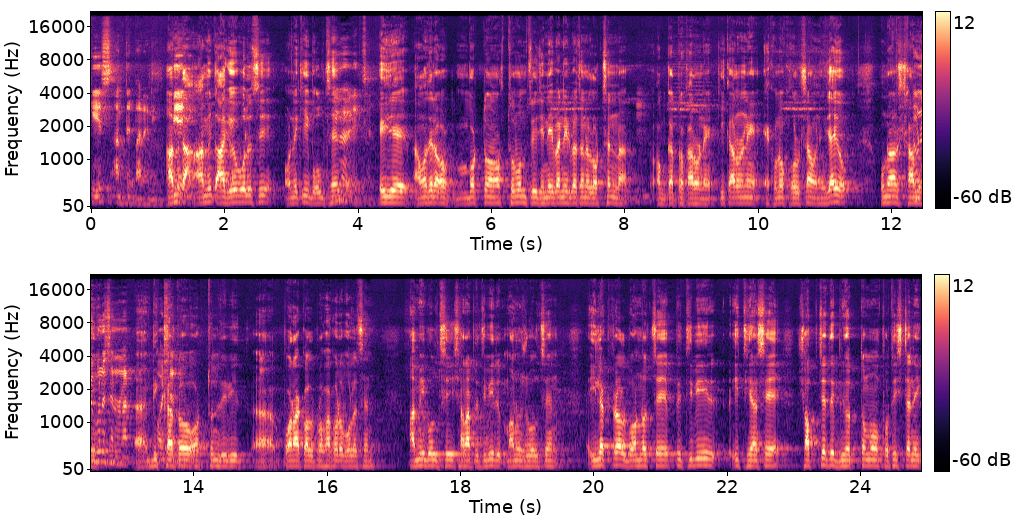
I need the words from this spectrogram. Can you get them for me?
কেস আনতে পারেনি। আমি তো আমি তো আগেও বলেছি অনেকেই বলছেন এই যে আমাদের বর্তমান অর্থমন্ত্রী যে এবার নির্বাচনে লড়ছেন না অজ্ঞাত কারণে কি কারণে এখনও খোলসা হয়নি যাই হোক ওনার স্বামী বিখ্যাত অর্থনীতিবিদ পরাকল প্রভাকরও বলেছেন আমি বলছি, সারা পৃথিবীর মানুষ বলছেন ইলেকট্রাল বন্ড হচ্ছে পৃথিবীর ইতিহাসে সবচেয়ে বৃহত্তম প্রতিষ্ঠানিক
